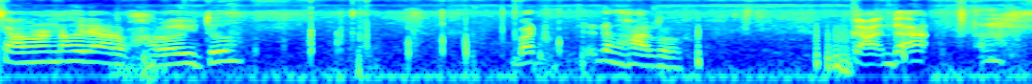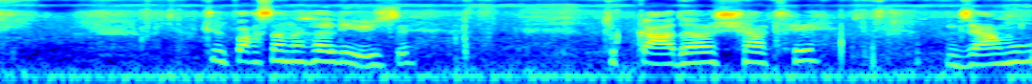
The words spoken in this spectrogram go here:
চালানো না হলে আরও ভালো হইতো বাট এটা ভালো। কাদা পাশা না খালি হয়েছে তো কাদার সাথে জামু।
